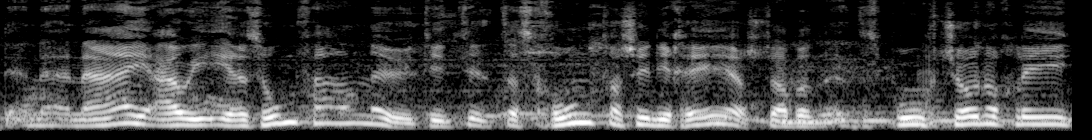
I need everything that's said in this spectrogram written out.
Nein, nein, auch in ihrem Umfeld nicht. Das kommt wahrscheinlich erst, aber das braucht schon noch ein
